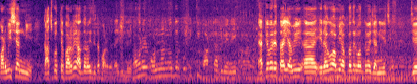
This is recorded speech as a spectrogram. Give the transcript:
পারমিশন নিয়ে কাজ করতে পারবে আদারওয়াইজ এটা পারবে না এই বিল্ডিং অন্যান্যদের প্রতি কি বার্তা দিবেন এই একেবারে তাই আমি এর আগেও আমি আপনাদের মাধ্যমে জানিয়েছি। যে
